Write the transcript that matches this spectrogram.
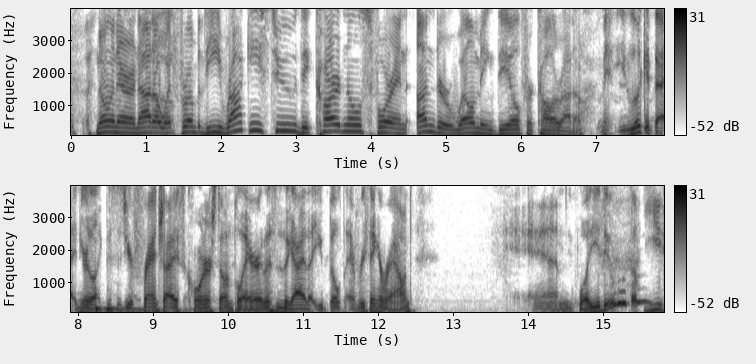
Nolan Arenado went from the Rockies to the Cardinals for an underwhelming deal for Colorado. Man, you look at that and you're like, this is your franchise cornerstone player. This is the guy that you built everything around. And what are you doing with them? You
